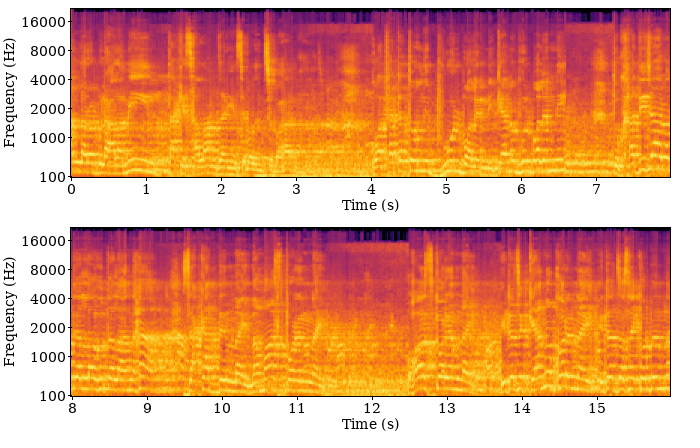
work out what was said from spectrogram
আল্লাহ রব্বুল আলামিন তাকে সালাম জানিয়েছে, বলেন কথাটা তো উনি ভুল বলেননি। কেন ভুল বলেননি? তো খাদিজা রাদিয়াল্লাহু তাআলা আনহা জাকাত দেন নাই, নামাজ পড়েন নাই, হজ করেন নাই। এটা যে কেন করেন নাই, এটা যাচাই করবেন না।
